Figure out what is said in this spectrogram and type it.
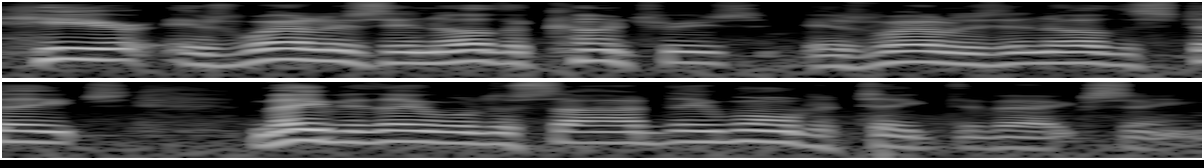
here as well as in other countries, as well as in other states, maybe they will decide they want to take the vaccine.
